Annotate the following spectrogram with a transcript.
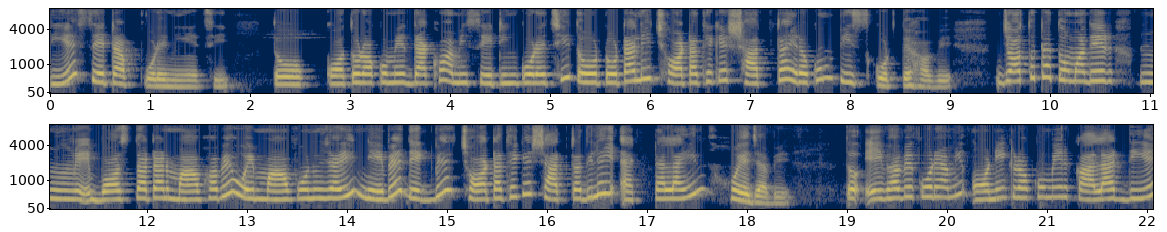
দিয়ে সেট আপ করে নিয়েছি। তো কত রকমের দেখো আমি সেটিং করেছি, তো টোটালি ছটা থেকে সাতটা এরকম পিস করতে হবে। যতটা তোমাদের বস্তাটার মাপ হবে, ওই মাপ অনুযায়ী নেবে, দেখবে ছটা থেকে সাতটা দিলেই একটা লাইন হয়ে যাবে। তো এইভাবে করে আমি অনেক রকমের কালার দিয়ে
